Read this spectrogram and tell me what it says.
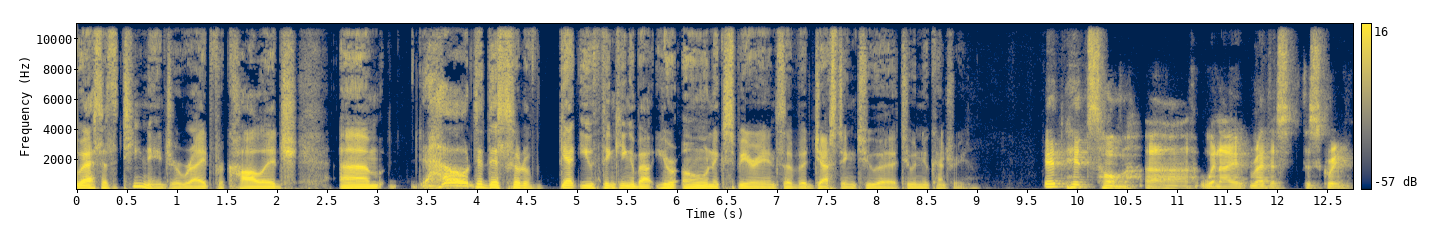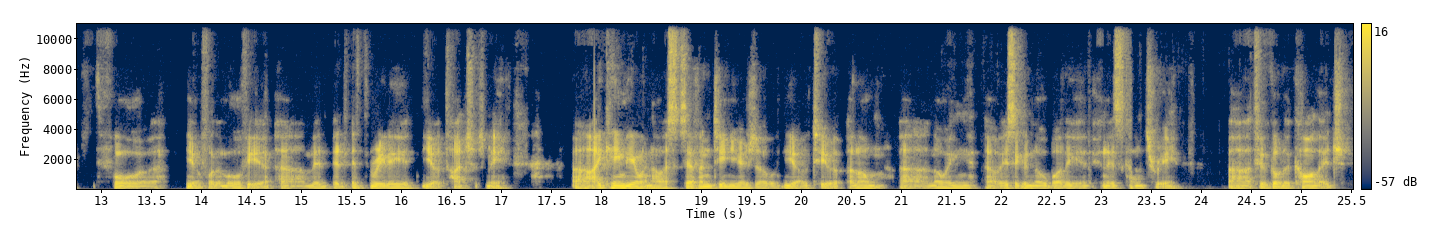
U.S. as a teenager, right, for college. Um, how did this sort of get you thinking about your own experience of adjusting to a to a new country? It hits home uh, when I read this the script for you know for the movie. Um, it, it, it really you know touches me. Uh, I came here when I was 17 years old, you know, to alone, uh, knowing uh, basically nobody in this country, uh, to go to college,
